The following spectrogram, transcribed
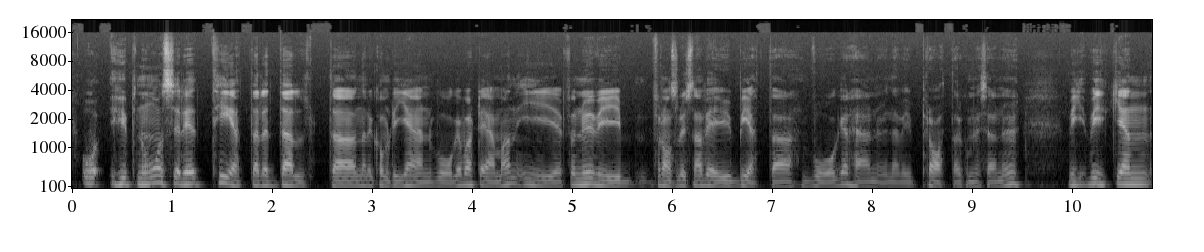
Och hypnos, är det teta eller delta när det kommer till hjärnvågor? Vart är man i? För nu är vi, för de som lyssnar, vi är ju betavågor här nu när vi pratar och kommunicerar nu. Vil- Vilken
